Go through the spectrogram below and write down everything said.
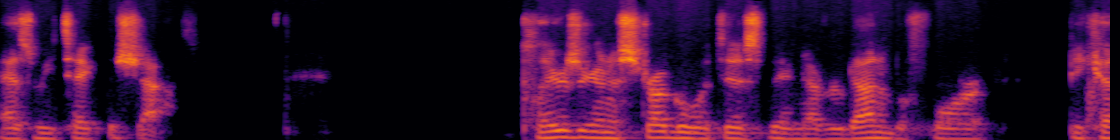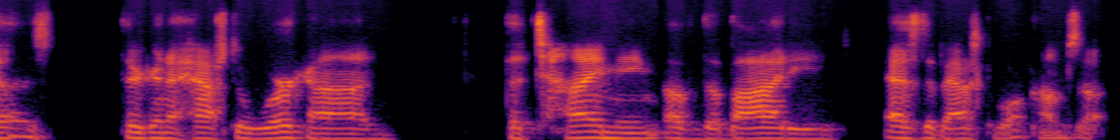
as we take the shot. Players are going to struggle with this. They've never done it before because they're going to have to work on the timing of the body as the basketball comes up.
